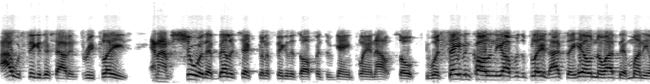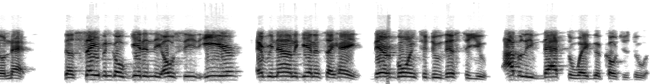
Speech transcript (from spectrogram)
I would figure this out in three plays. And I'm sure that Belichick's going to figure this offensive game plan out. So was Saban calling the offensive plays? I'd say, hell no, I bet money on that. Does Saban go get in the OC's ear every now and again and say, hey, they're going to do this to you? I believe that's the way good coaches do it.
